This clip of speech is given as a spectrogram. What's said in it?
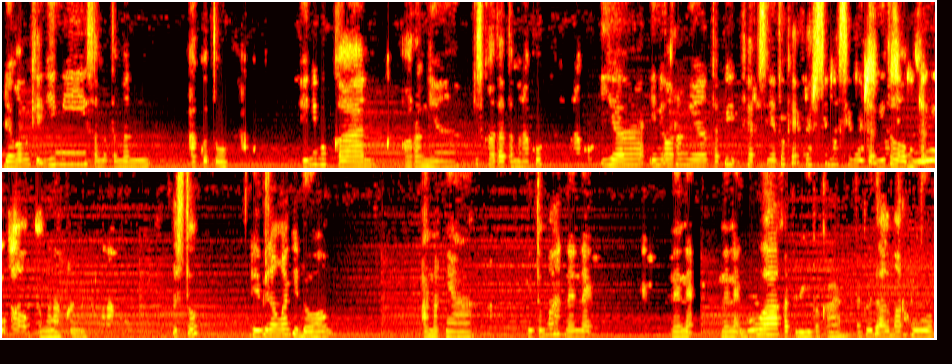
Dia ngomong kayak gini sama temen aku tuh. Ini bukan orangnya. Terus kata temen aku iya ini orangnya tapi versinya tuh kayak versi masih muda gitu loh bu temen aku. Terus tuh dia bilang lagi dong anaknya itu mah nenek nenek nenek gua kata dia gitu kan. Tapi udah almarhum.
